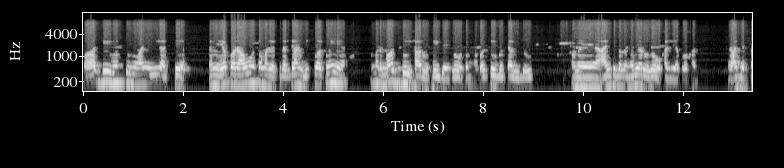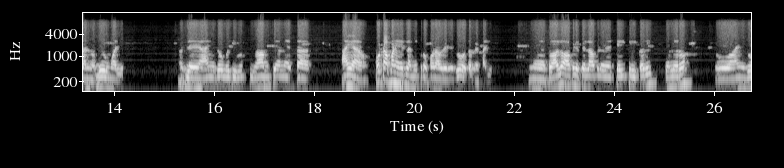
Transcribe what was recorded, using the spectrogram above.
બધી વસ્તુનો અહીંયા ઈલાજ છે. તમે એકવાર આવો, તમારે શ્રદ્ધા વિશ્વાસ હોય ને તમારે બધું સારું થઈ જાય. જો તમને બધું બતાવી દઉં. અને અહીંથી તમે નજારો જોવો ખાલી એક વખત. રાજસ્થાનનો દેવમાલી એટલે અહીંયા જો બધી વસ્તુ આમ છે અને અહીંયા ફોટા પણ એટલા મિત્રો પડાવે છે. જોવો તમે ખાલી. ને તો હાલો, આપણે પેલા આપણે સેલ્ફી કરી કેમેરો તો અહીંયા જો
